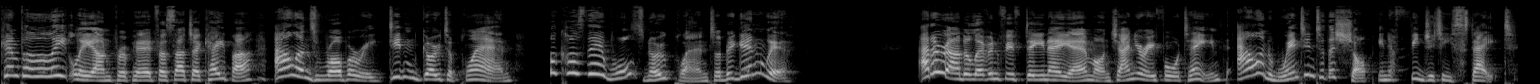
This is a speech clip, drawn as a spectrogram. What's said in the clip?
Completely unprepared for such a caper, Alan's robbery didn't go to plan because there was no plan to begin with. At around 11:15 a.m. on January 14th, Alan went into the shop in a fidgety state.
